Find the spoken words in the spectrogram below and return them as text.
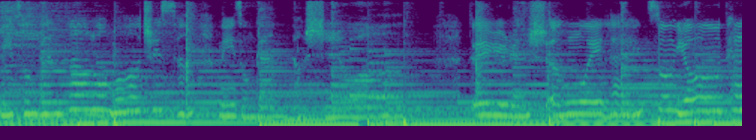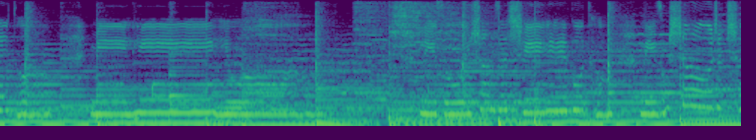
你总感到落寞沮丧，你总感到失望。对于人生未来，总有太多你总笑着逞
